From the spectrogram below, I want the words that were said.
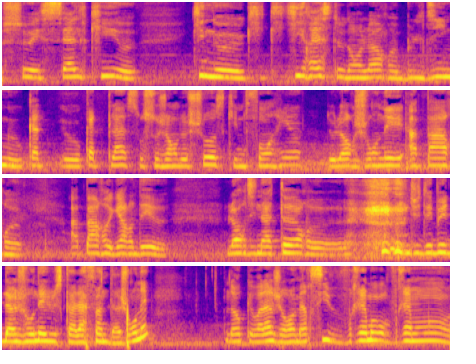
ceux et celles qui, euh, qui, ne, qui, restent dans leur building aux quatre, aux quatre, places ou ce genre de choses, qui ne font rien de leur journée à part, à part regarder l'ordinateur du début de la journée jusqu'à la fin de la journée. Donc voilà, je remercie vraiment, vraiment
